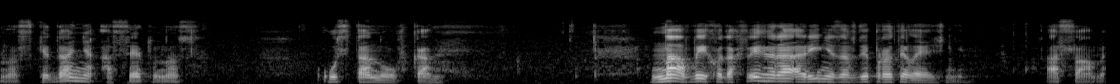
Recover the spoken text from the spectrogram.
у нас скидання, а set у нас установка. На виходах тригера рівні завжди протилежні. А саме,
